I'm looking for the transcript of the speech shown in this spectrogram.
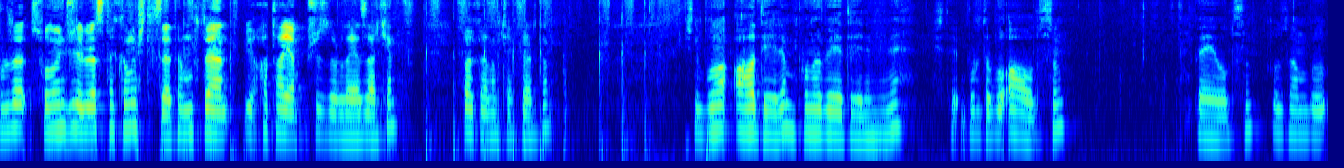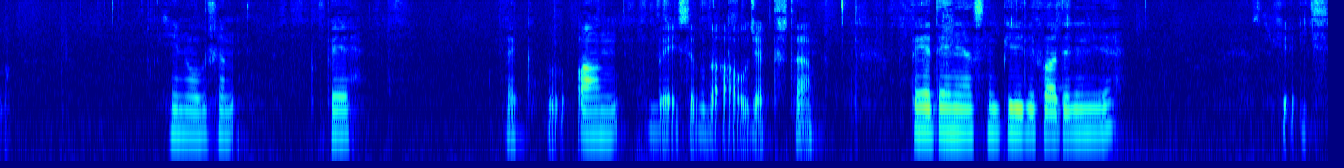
Burada sonuncuyla biraz takılmıştık zaten. Muhtemelen bir hata yapmışız orada yazarken. Bakalım tekrardan. Şimdi buna A diyelim. Buna B diyelim yine. İşte burada bu A olsun. B olsun. O zaman bu yeni oluşan B Bak, bu A'nın B ise bu da A olacaktır. Tamam. B DNA'sının bir il ifade edildiğinde X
